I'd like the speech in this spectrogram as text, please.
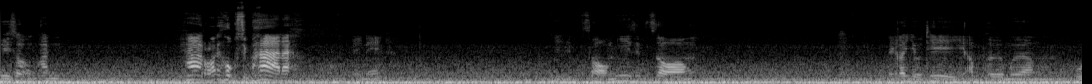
ปี2565 นะปีนี้ 22 22นี่ก็อยู่ที่อำเภอเมืองบุ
